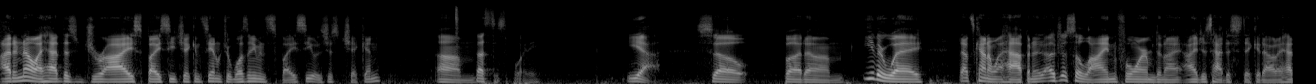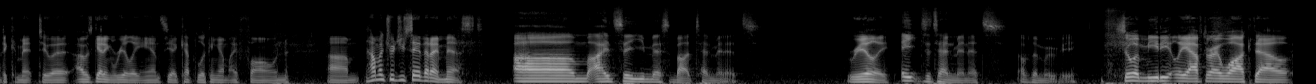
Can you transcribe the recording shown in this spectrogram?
I don't know. I had this dry spicy chicken sandwich. It wasn't even spicy. It was just chicken. Um, that's disappointing. yeah. So, but um, either way, that's kind of what happened. It, uh, just a line formed, and I I just had to stick it out. I had to commit to it. I was getting really antsy. I kept looking at my phone. Um, how much would you say that I missed? Um, I'd say you miss about ten minutes, Really? eight to ten minutes of the movie. So immediately after I walked out,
